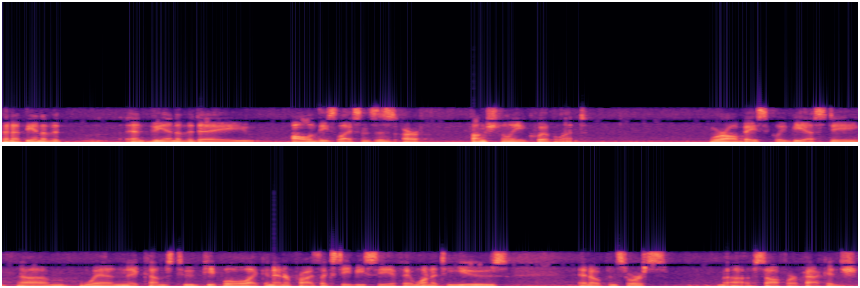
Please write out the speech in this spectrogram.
then at the end of the, at the end of the day, all of these licenses are functionally equivalent. We're all basically BSD um, when it comes to people like an enterprise like CBC, if they wanted to use an open source uh, software package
